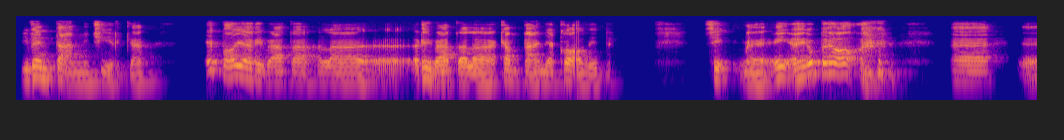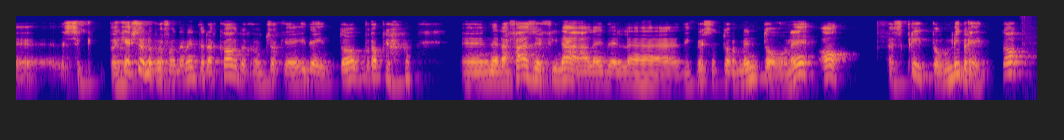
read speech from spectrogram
di vent'anni circa e poi è arrivata la, arrivata la campagna Covid. Sì, io però, eh, eh, perché sono profondamente d'accordo con ciò che hai detto, proprio eh, nella fase finale del, di questo tormentone ho scritto un libretto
